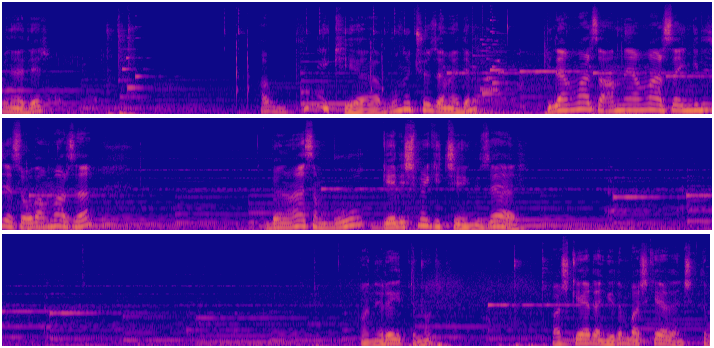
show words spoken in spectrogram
Bu nedir? Abi bu ne ki ya? Bunu çözemedim. Bilen varsa, anlayan varsa, İngilizcesi olan varsa Ben anlasam bu gelişmek için güzel. Ha nereye gittim lan? Başka yerden girdim, başka yerden çıktım.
